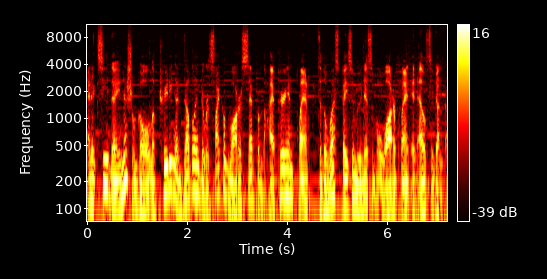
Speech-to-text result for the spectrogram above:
and exceed the initial goal of treating and doubling the recycled water sent from the Hyperion plant to the West Basin Municipal Water Plant in El Segundo.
